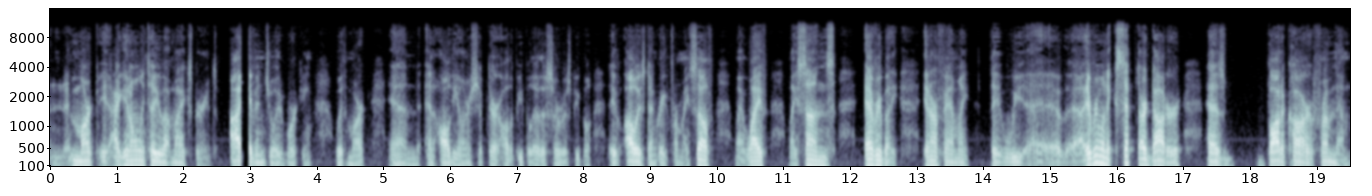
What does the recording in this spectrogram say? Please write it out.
Mark, I can only tell you about my experience. I've enjoyed working with Mark and and all the ownership there, all the people there, the service people. They've always done great for myself, my wife, my sons, everybody in our family. They we uh, everyone except our daughter has bought a car from them,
